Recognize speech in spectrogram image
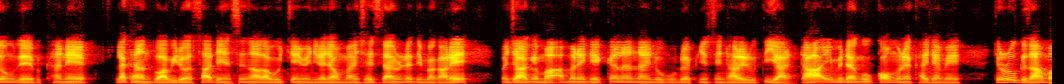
30ခန့်နဲ့လက်ခံသွားပြီးတော့စတင်စဉ်းစားဖို့ကြံရွယ်နေတာကြောင့် Manchester United တင်ပါကလည်းမကြခင်မှာအမှန်တကယ်ကန့်လန့်နိုင်လို့ဖို့အတွက်ပြင်ဆင်ထားတယ်လို့သိရတယ်ဒါဟာအင်မတန်ကိုကောင်းမွန်တဲ့ခိုက်တယ်ပဲကျွန်တော်တို့ကစားမ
